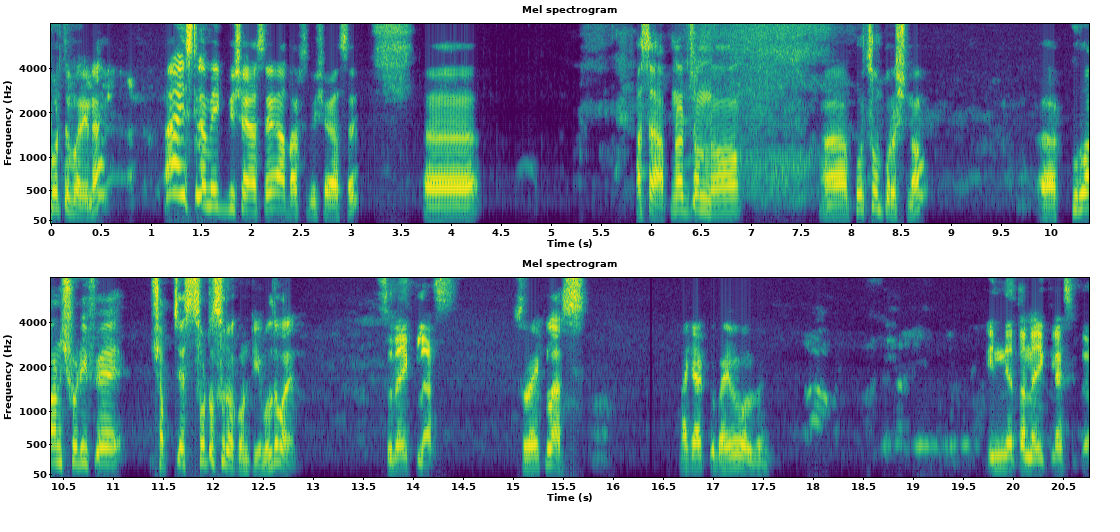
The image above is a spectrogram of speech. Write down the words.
করতে পারি না? হ্যাঁ ইসলামিক বিষয় আছে আদার্স বিষয় আছে। আচ্ছা আপনার জন্য প্রথম প্রশ্ন। কুরআন শরীফে সবচেয়ে ছোট সূরা কোনটি? বলতে পারেন? সুরাই ক্লাস সুরাই ক্লাস নাকি একটু ভাইবে বলবেন? ইন্ডিয়া তো নাই ক্লাসই তো।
